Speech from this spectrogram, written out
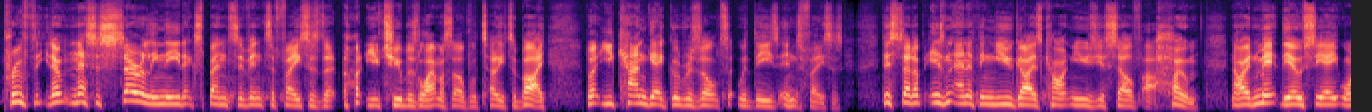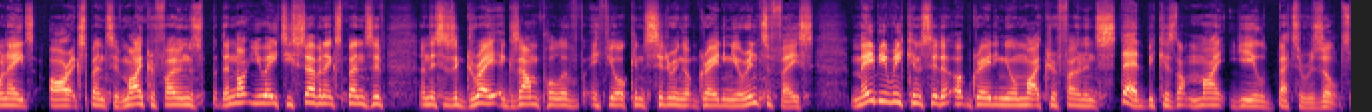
Proof that you don't necessarily need expensive interfaces that YouTubers like myself will tell you to buy, but you can get good results with these interfaces. This setup isn't anything you guys can't use yourself at home. Now, I admit the OC818s are expensive microphones, but they're not U87 expensive, and this is a great example of if you're considering upgrading your interface, maybe reconsider upgrading your microphone instead because that might yield better results.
